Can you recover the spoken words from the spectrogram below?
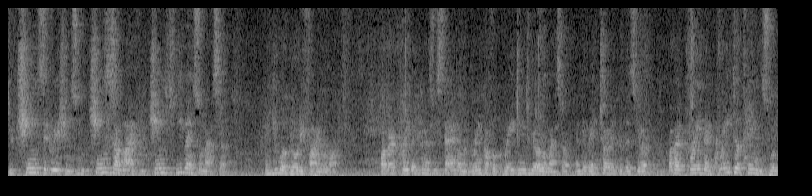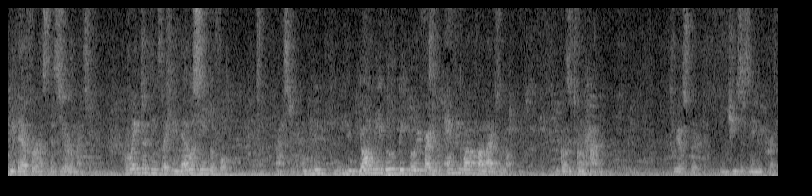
You changed situations, you changed our life, you changed events, O Master. And you were glorified, O Lord. Father, I pray that even as we stand on the brink of a great new year, O Master, and we have entered into this year, Father, I pray that greater things will be there for us this year, O Master. Greater things like we've never seen before, Master. And you, you, your name will be glorified in every one of our lives, O Lord, because it's going to happen through your Spirit. In Jesus' name we pray.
